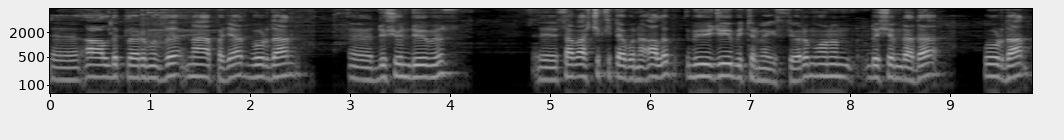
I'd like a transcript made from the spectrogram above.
e, aldıklarımızı ne yapacağız? Buradan e, düşündüğümüz e, savaşçı kitabını alıp büyücüyü bitirmek istiyorum. Onun dışında da buradan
